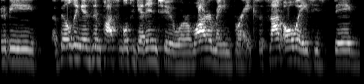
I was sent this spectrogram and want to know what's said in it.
Could be a building is impossible to get into or a water main breaks? So it's not always these big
